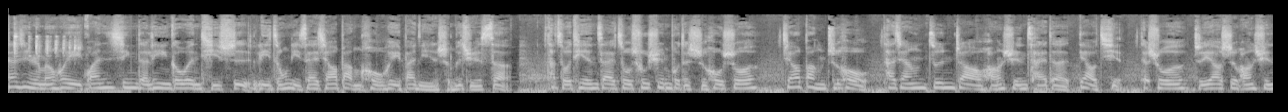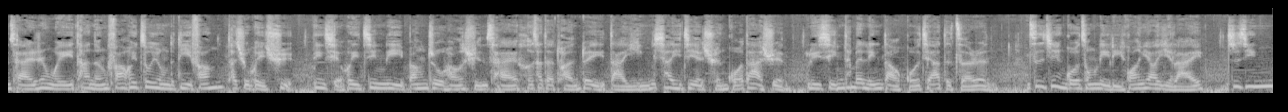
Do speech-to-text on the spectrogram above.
相信人们会关心的另一个问题是，李总理在交棒后会扮演什么角色？他昨天在做出宣布的时候说，交棒之后，他将遵照黄玄才的调遣。他说，只要是黄玄才认为他能发挥作用的地方，他就会去，并且会尽力帮助黄玄才和他的团队打赢下一届全国大选，履行他们领导国家的责任。自建国总理李光耀以来，至今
